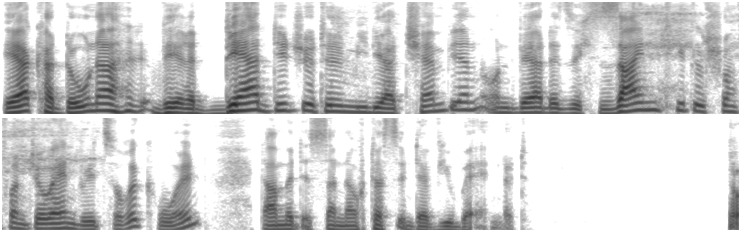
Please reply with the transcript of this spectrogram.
Er, Cardona, wäre der Digital Media Champion und werde sich seinen Titel schon von Joe Hendry zurückholen. Damit ist dann auch das Interview beendet. Ja.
